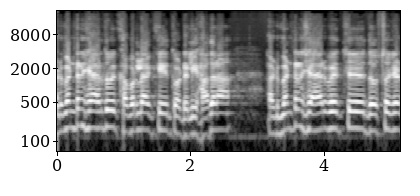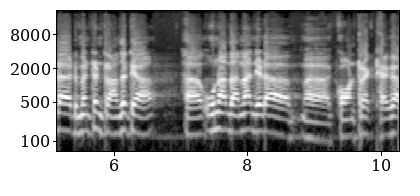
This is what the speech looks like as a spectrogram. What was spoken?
ਐਡਮਿੰਟਨ ਸ਼ਹਿਰ ਤੋਂ ਇੱਕ ਖਬਰ ਲੈ ਕੇ ਤੁਹਾਡੇ ਲਈ ਹਾਜ਼ਰ ਹਾਂ। ਐਡਮਿੰਟਨ ਸ਼ਹਿਰ ਵਿੱਚ ਦੋਸਤੋ ਜਿਹੜਾ ਐਡਮਿੰਟਨ ਟ੍ਰਾਂਜ਼ਿਟ ਆ ਉਹਨਾਂ ਦਾ ਨਾ ਜਿਹੜਾ ਕੰਟਰੈਕਟ ਹੈਗਾ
